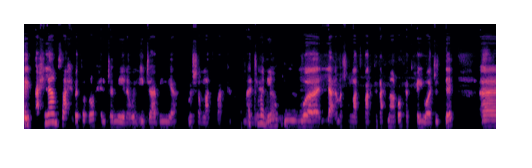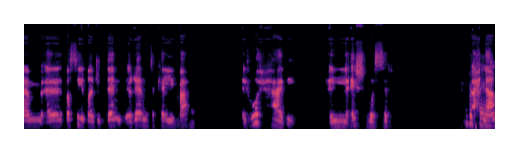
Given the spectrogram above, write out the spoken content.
طيب أحلام صاحبة الروح الجميلة والإيجابية. ما شاء الله تبارك الرحمن أتمنى. يعني ولا ما شاء الله تبارك الرحمن روحك حلوة جدا. بسيطة جدا غير متكلفة. الروح هذه إيش هو السر؟ أحلام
